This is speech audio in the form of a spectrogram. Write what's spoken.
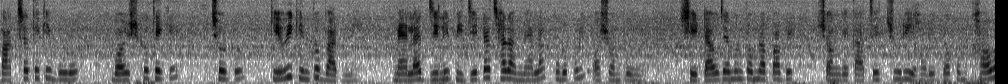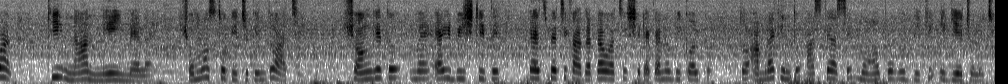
বাচ্চা থেকে বুড়ো, বয়স্ক থেকে ছোট, কেউই কিন্তু বাদ নেই। মেলার জিলিপি, যেটা ছাড়া মেলা পুরোপুরি অসম্পূর্ণ। সেটাও যেমন তোমরা পাবে। সঙ্গে কাচের চুড়ি হরেক রকম খাওয়ার, কি না নেই মেলায়। সমস্ত কিছু কিন্তু আছে। সঙ্গে তো এই বৃষ্টিতে প্যাচ প্যাচে কাদাটাও আছে, সেটা কেন বিকল্প? তো আমরা কিন্তু আস্তে আস্তে মহাপ্রভুর দিকে এগিয়ে চলেছি।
